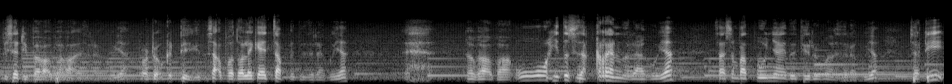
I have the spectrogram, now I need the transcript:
bisa dibawa-bawa saudaraku ya. Produk gede gitu, sak botolnya kecap gitu saudaraku ya. Bawa-bawa. Oh itu sudah keren saudaraku ya saya sempat punya itu di rumah saudaraku ya. Jadi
